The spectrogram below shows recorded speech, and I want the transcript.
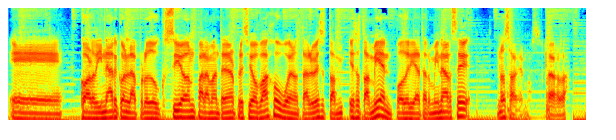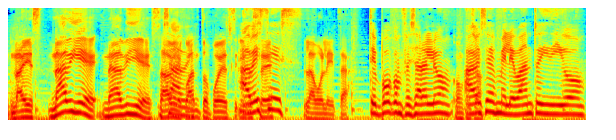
eh, coordinar con la producción para mantener precios bajos, bueno, tal vez eso, tam- eso también podría terminarse. No sabemos, la verdad. Nadie, nadie, nadie sabe, Sabe. cuánto puede irse A veces- la boleta. ¿Te puedo confesar algo? A veces me levanto y digo,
